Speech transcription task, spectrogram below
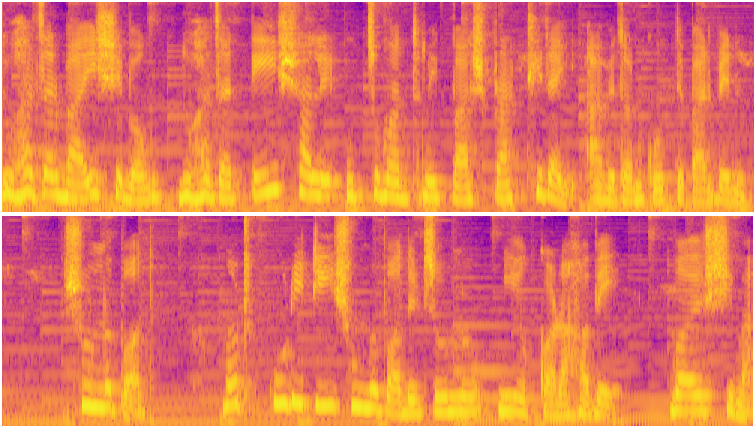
দু হাজার বাইশ এবং দু হাজার তেইশ সালের উচ্চ মাধ্যমিক পাশ প্রার্থীরাই আবেদন করতে পারবেন। শূন্য পদ। মোট কুড়িটি শূন্য পদের জন্য নিয়োগ করা হবে। বয়সসীমা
